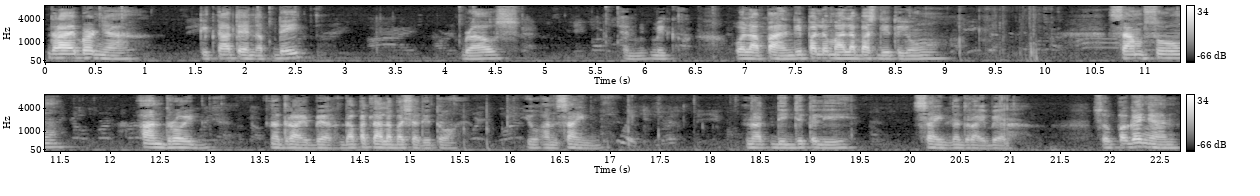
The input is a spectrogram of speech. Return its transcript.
driver niya, click natin update browse and make wala pa hindi pa lumalabas dito yung Samsung Android na driver dapat lalabas siya dito yung unsigned not digitally signed na driver so pag ganyan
